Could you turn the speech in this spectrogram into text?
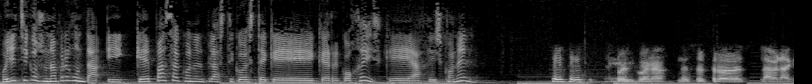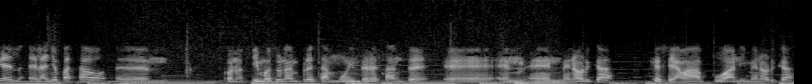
Oye chicos, una pregunta, ¿y qué pasa con el plástico este que recogéis? ¿Qué hacéis con él? Pues bueno, nosotros, la verdad que el, año pasado eh, conocimos una empresa muy interesante eh, en, en, Menorca que se llama Puani Menorca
